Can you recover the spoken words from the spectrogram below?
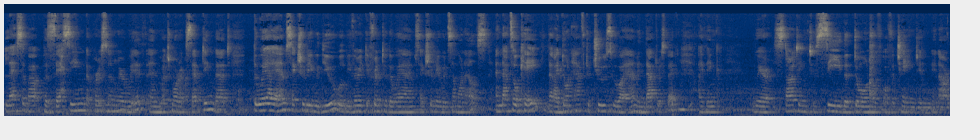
less about possessing the person we're with, and much more accepting that the way I am sexually with you will be very different to the way I am sexually with someone else, and that's okay. That I don't have to choose who I am in that respect. I think we're starting to see the dawn of, of a change in, in our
